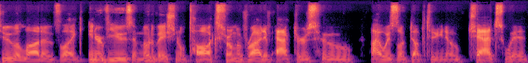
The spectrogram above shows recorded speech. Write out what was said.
to a lot of like interviews and motivational talks from a variety of actors who I always looked up to, you know, chats with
